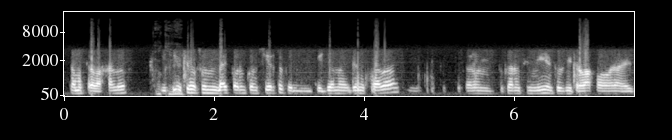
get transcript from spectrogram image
estamos trabajando. Y hicimos un live para un concierto que, que yo no yo no estaba y tocaron, tocaron sin mí, entonces mi trabajo ahora es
